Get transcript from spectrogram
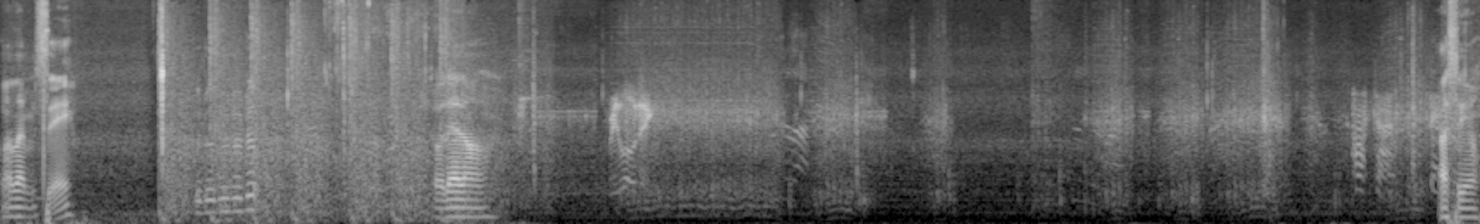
Well, let me see. Doo-doo-doo-doo-doo. Throw that on. I see him.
